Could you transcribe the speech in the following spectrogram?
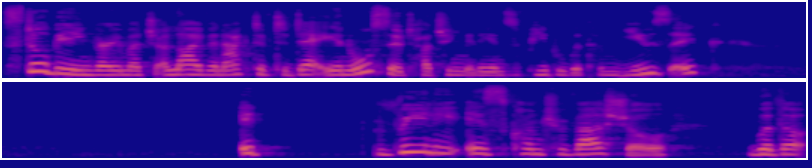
still being very much alive and active today and also touching millions of people with her music. It really is controversial whether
